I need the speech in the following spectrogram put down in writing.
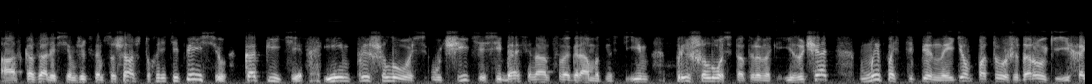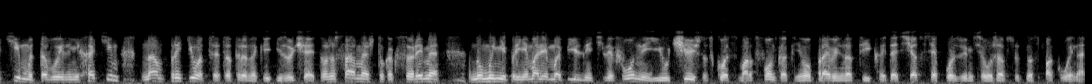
а, сказали всем жителям США, что хотите пенсию, копите. И им пришлось учить себя финансовой грамотности. Им пришлось этот рынок изучать. Мы постепенно идем по той же дороге. И хотим мы того или не хотим, нам придется этот рынок и- изучать. То же самое, что как в свое время, ну, мы не принимали мобильные телефоны и учили, что такое смартфон, как в него правильно тыкать. А сейчас все пользуемся уже абсолютно спокойно.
